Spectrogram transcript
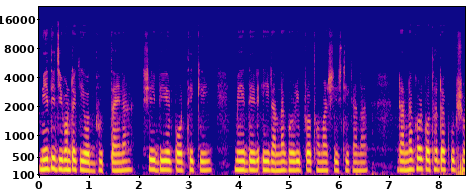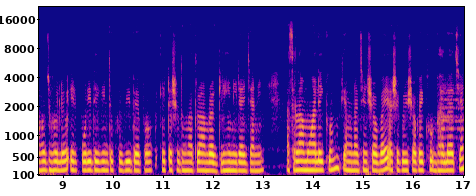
মেয়েদের জীবনটা কি অদ্ভুত, তাই না? সেই বিয়ের পর থেকেই মেয়েদের এই রান্নাঘরই প্রথম আর শেষ ঠিকানা। রান্নাঘর কথাটা খুব সহজ হলেও এর পরিধি কিন্তু খুবই ব্যাপক। এটা শুধুমাত্র আমরা গৃহিণীরাই জানি। আসসালামু আলাইকুম, কেমন আছেন সবাই? আশা করি সবাই খুব ভালো আছেন।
